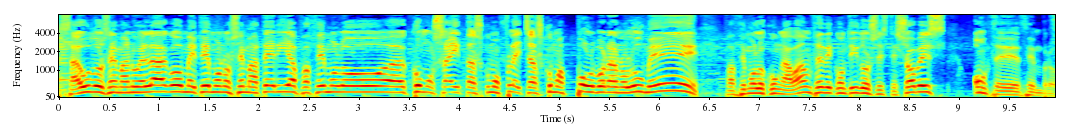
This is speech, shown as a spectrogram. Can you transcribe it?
Saúdos de Manuel Lago, metémonos en materia Facémolo uh, como saetas, como flechas, como a pólvora no lume. Facémolo con avance de contidos este xoves 11 de decembro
